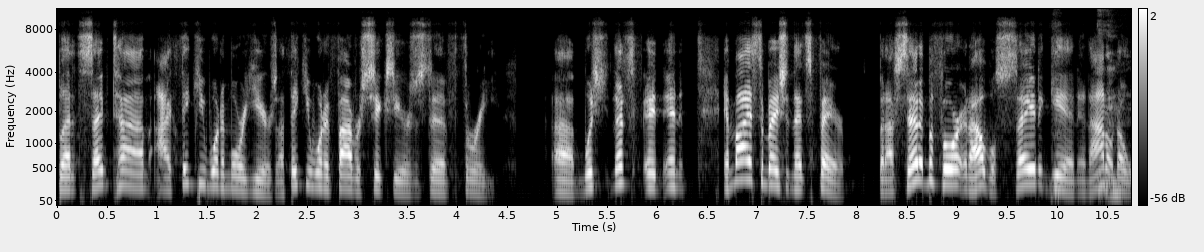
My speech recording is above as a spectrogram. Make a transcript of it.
But at the same time, I think he wanted more years. I think he wanted five or six years instead of three, um, which that's and, and in my estimation that's fair. But I've said it before, and I will say it again. And I don't know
